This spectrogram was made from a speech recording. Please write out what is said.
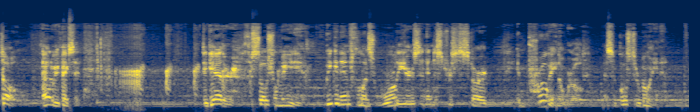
So, how do we fix it? Together, through social media, we can influence world leaders and industries to start improving the world as opposed to ruining it.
